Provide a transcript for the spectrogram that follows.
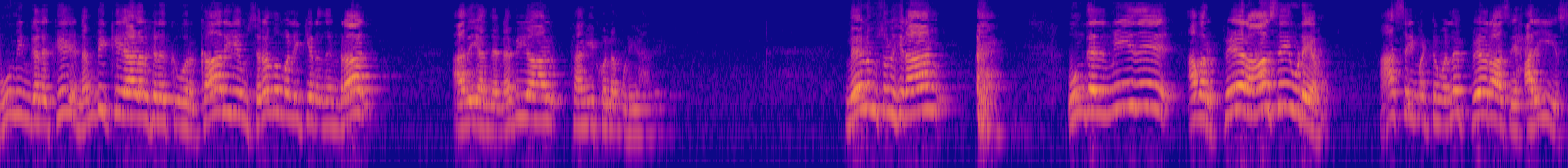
மூமின்களுக்கு நம்பிக்கையாளர்களுக்கு ஒரு காரியம் சிரமம் அளிக்கிறது என்றால் அதை அந்த நபியால் தாங்கிக் கொள்ள முடியாது. மேலும் சொல்கிறான் உங்கள் மீது அவர் பேராசை உடையவர். ஆசை மட்டுமல்ல பேராசை ஹரீஸ்.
